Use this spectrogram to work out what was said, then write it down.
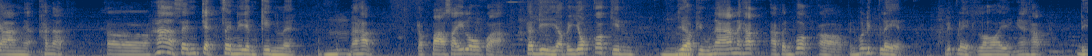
ยางเนี่ย ขนาดเอ่อห้าเซนเจ็ดเซนเนี่ยยังกินเลยอืมนะครับ กับปลาไซส์โลกว่ากระดี่เอาไปยกก็กินอืมเหยื่อผิวน้ำนะครับอะเป็นพวกเอ่อเป็นพวกลิปเลดลิปเลดลอยอย่างเงี้ยครับดี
